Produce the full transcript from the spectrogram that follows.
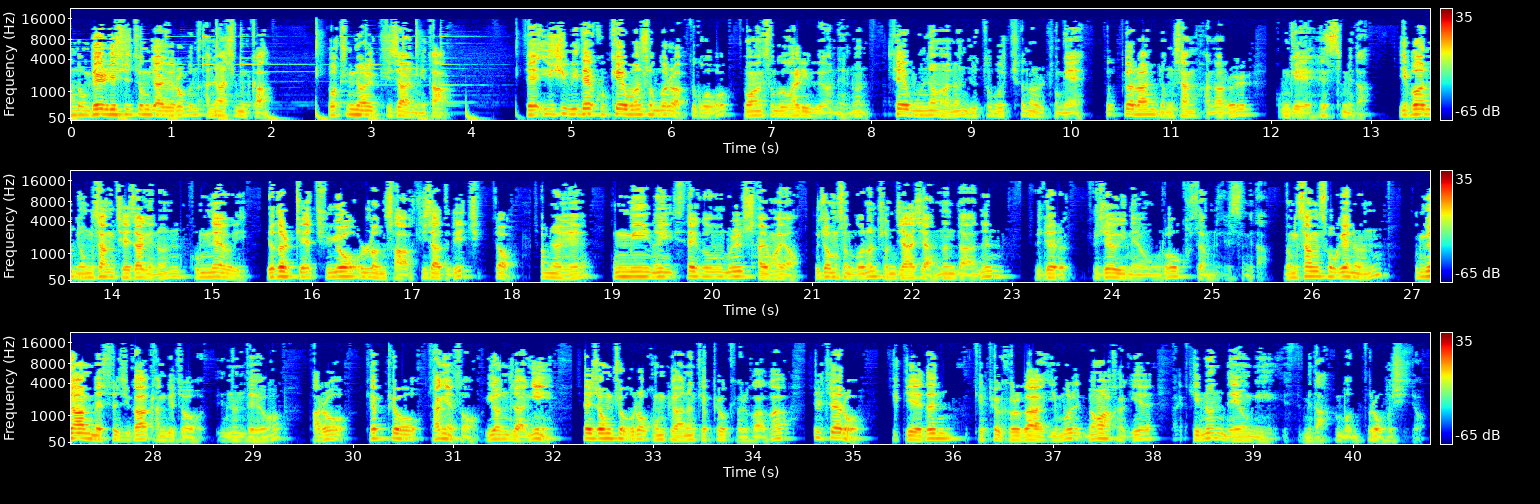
안동데일리 시청자 여러분 안녕하십니까 조충렬 기자입니다. 제22대 국회의원 선거를 앞두고 중앙선거관리위원회는 제 운영하는 유튜브 채널을 통해 특별한 영상 하나를 공개했습니다. 이번 영상 제작에는 국내의 8개 주요 언론사 기자들이 직접 참여해 국민의 세금을 사용하여 부정선거는 존재하지 않는다는 주제를, 주제의 내용으로 구성했습니다. 영상 속에는 중요한 메시지가 담겨져 있는데요. 바로 개표장에서 위원장이 최종적으로 공표하는 개표 결과가 실제로 집계된 된 개표 결과임을 명확하게 밝히는 내용이 있습니다. 한번 들어보시죠.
